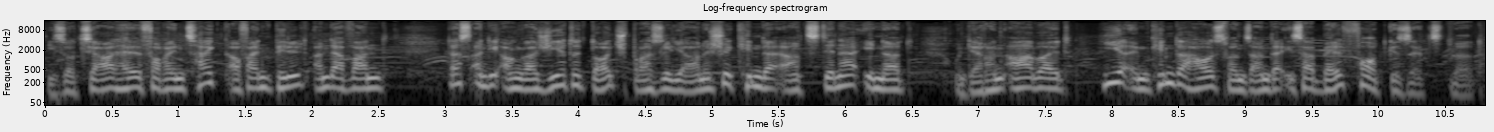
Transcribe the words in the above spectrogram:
Die Sozialhelferin zeigt auf ein Bild an der Wand, das an die engagierte deutsch-brasilianische Kinderärztin erinnert und deren Arbeit hier im Kinderhaus von Santa Isabel fortgesetzt wird.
